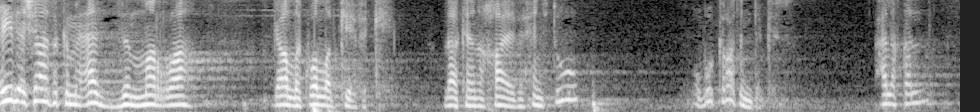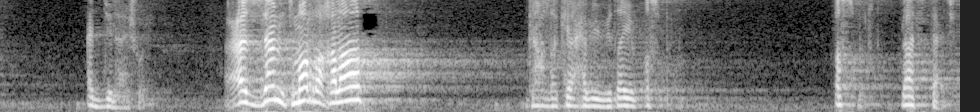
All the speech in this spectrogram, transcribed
إذا شافك معزم مرة قال لك والله بكيفك. لكن أنا خايف الحين تتوب وبكرة تندكس على الأقل أجلها شوي. عزمت مرة خلاص. قال لك يا حبيبي طيب اصبر. اصبر لا تستعجل.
